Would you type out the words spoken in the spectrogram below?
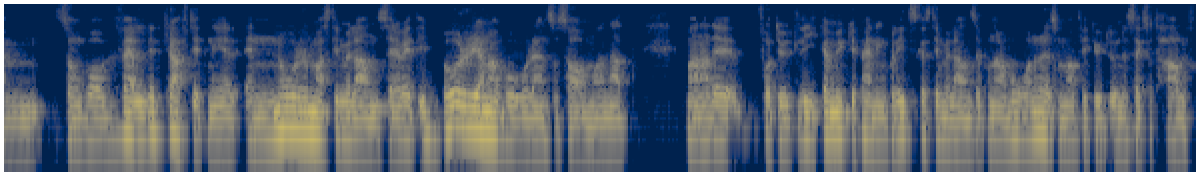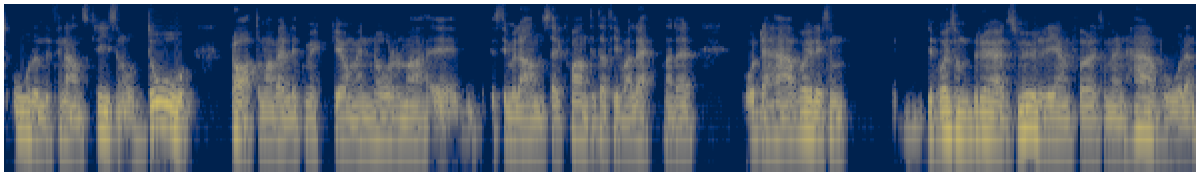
um, som var väldigt kraftigt ner, enorma stimulanser. Jag vet i början av våren så sa man att man hade fått ut lika mycket penningpolitiska stimulanser på några månader som man fick ut under sex och ett halvt år under finanskrisen och då pratar man väldigt mycket om enorma eh, stimulanser, kvantitativa lättnader och det här var ju liksom det var ju som brödsmulor i jämförelse med den här våren.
